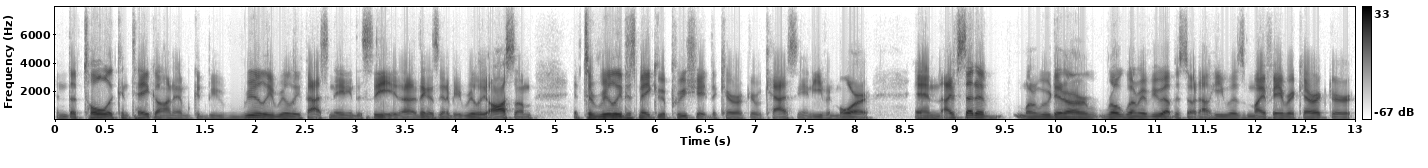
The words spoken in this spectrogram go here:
and the toll it can take on him could be really, really fascinating to see. And I think it's going to be really awesome to really just make you appreciate the character of Cassian even more. And I've said it when we did our Rogue One review episode, how he was my favorite character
